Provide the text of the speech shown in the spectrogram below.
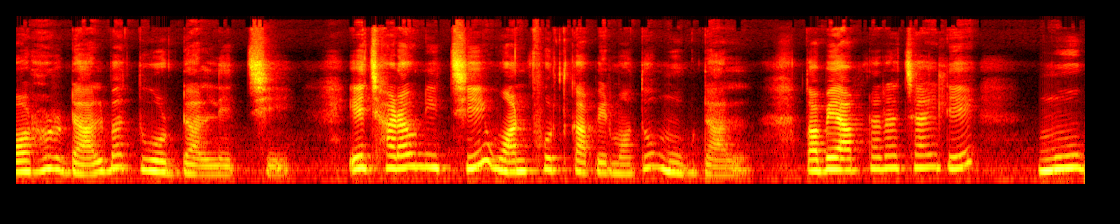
অড়হর ডাল বা তুয়োর ডাল নিচ্ছি। এছাড়াও নিচ্ছি ওয়ান ফোর্থ কাপের মতো মুগ ডাল। তবে আপনারা চাইলে মুগ,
